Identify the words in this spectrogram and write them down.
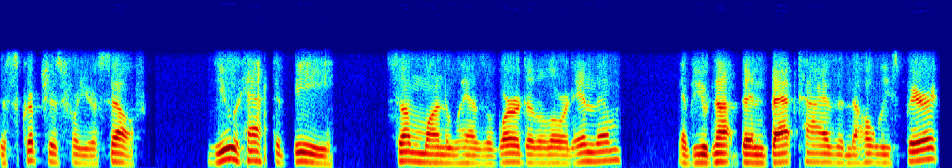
the scriptures for yourself. You have to be someone who has the word of the Lord in them. If you've not been baptized in the Holy Spirit,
